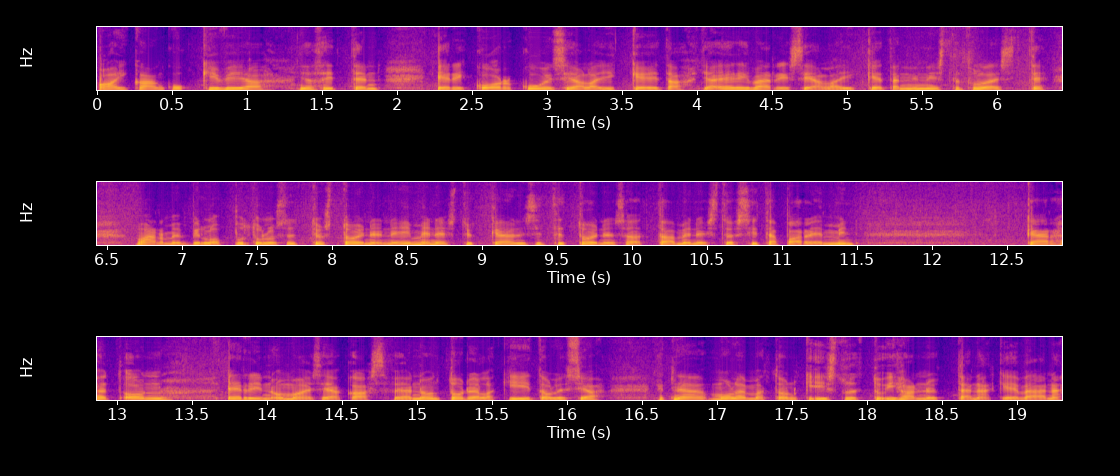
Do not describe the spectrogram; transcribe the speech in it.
aikaan kukkivia ja sitten eri korkuisia lajikkeita ja eri värisiä lajikkeita, niin niistä tulee sitten varmempi lopputulos, että jos toinen ei menestykään, niin sitten toinen saattaa menestyä sitä paremmin. Kärhöt on erinomaisia kasveja, ne on todella kiitollisia, että nämä molemmat on istutettu ihan nyt tänä keväänä.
